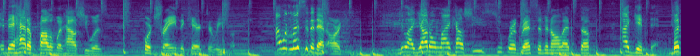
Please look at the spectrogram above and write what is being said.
and they had a problem with how she was portraying the character Reva, I would listen to that argument. Be like, y'all don't like how she's super aggressive and all that stuff. I get that. But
